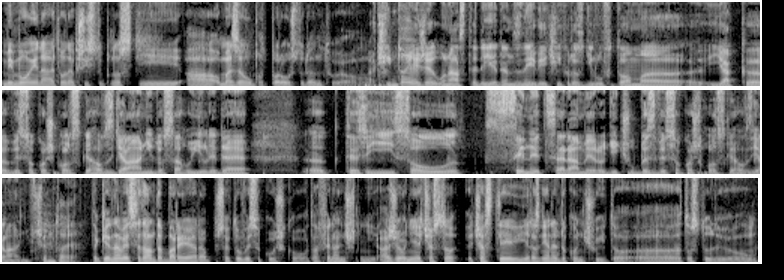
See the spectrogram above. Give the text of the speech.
mimo jiné tou nepřístupností a omezenou podporou studentů. Jo. A čím to je, že u nás tedy jeden z největších rozdílů v tom, eh, jak vysokoškolského vzdělání dosahují lidé, eh, kteří jsou syny, dcerami rodičů bez vysokoškolského vzdělání. V čem to je? Tak jedna věc je tam ta bariéra před tou vysokou školou, ta finanční, a že oni je často, častěji výrazně nedokončují to, uh, to studium.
